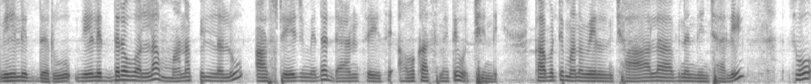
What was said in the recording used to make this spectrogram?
వీళ్ళిద్దరూ వీళ్ళిద్దరు వల్ల మన పిల్లలు ఆ స్టేజ్ మీద డ్యాన్స్ వేసే అవకాశం అయితే వచ్చింది. కాబట్టి మనం వీళ్ళని చాలా అభినందించాలి. సో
